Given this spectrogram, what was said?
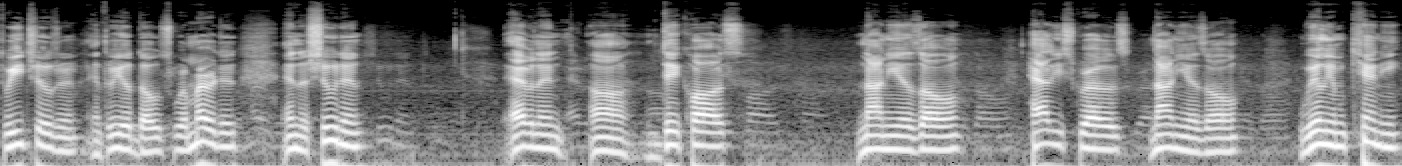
Three children and three adults were murdered in the shooting. Evelyn uh, Dieckhaus, nine years old. Hallie Scruggs, nine years old. William Kinney,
